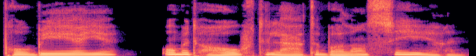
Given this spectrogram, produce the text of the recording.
probeer je om het hoofd te laten balanceren.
